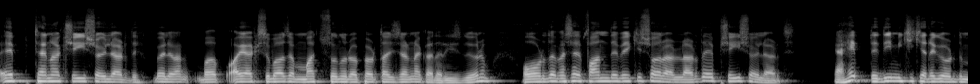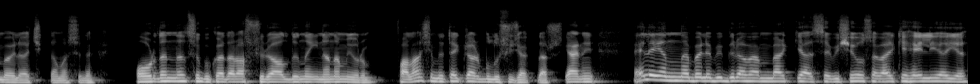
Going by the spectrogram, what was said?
hep Ten Hag şeyi söylerdi. Böyle ben Ajax'ı bazen maç sonu röportajlarına kadar izliyorum. Orada mesela Van de Beek'i sorarlardı. Hep şeyi söylerdi. Yani hep dediğim iki kere gördüm böyle açıklamasını. Orada nasıl bu kadar az süre aldığına inanamıyorum falan. Şimdi tekrar buluşacaklar. Yani hele yanına böyle bir Gravenberg gelse bir şey olsa belki Helya'yı,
